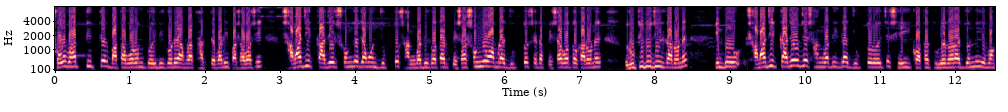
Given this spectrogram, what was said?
সৌভ্রাতৃত্বের বাতাবরণ তৈরি করে আমরা থাকতে পারি। পাশাপাশি সামাজিক কাজের সঙ্গে যেমন যুক্ত, সাংবাদিকতার পেশার সঙ্গেও আমরা যুক্ত, সেটা পেশাগত কারণে রুটি রুজির কারণে। কিন্তু সামাজিক কাজেও যে সাংবাদিকরা যুক্ত রয়েছে সেই কথা তুলে ধরার জন্যই এবং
